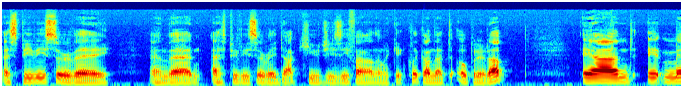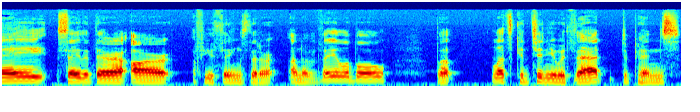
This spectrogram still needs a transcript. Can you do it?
SPV survey, and then SPV spvsurvey.qgz file, and then we can click on that to open it up. And it may say that there are a few things that are unavailable, but let's continue with that. Depends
